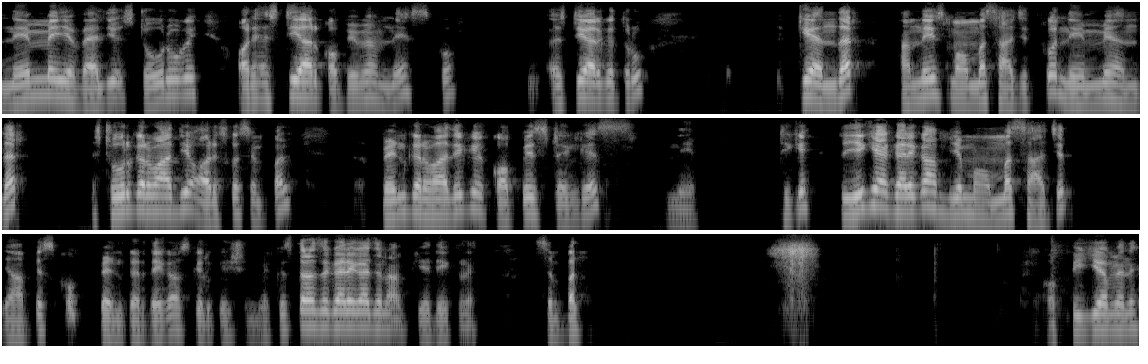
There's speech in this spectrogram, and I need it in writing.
नेम में ये वैल्यू स्टोर हो गई और एसटीआर कॉपी में हमने इसको एसटीआर के थ्रू के अंदर हमने इस मोहम्मद साजिद को नेम में अंदर स्टोर करवा दिया और इसको सिंपल प्रिंट करवा कि कॉपी स्ट्रिंग इज़ नेम ठीक है? तो ये क्या करेगा? ये मोहम्मद साजिद यहाँ पे इसको प्रिंट कर देगा उसके लोकेशन में। किस तरह से करेगा जनाब? ये देख लें। सिंपल कॉपी किया मैंने।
